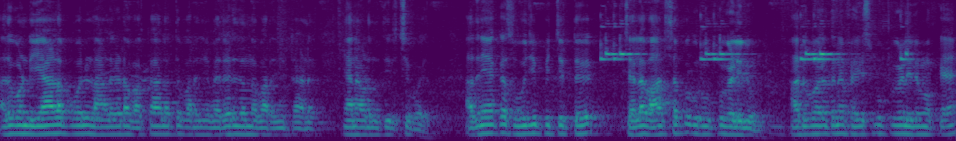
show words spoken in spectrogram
അതുകൊണ്ട് ഇയാളെ പോലുള്ള ആളുകളുടെ വക്കാലത്ത് പറഞ്ഞ് വരരുതെന്ന് പറഞ്ഞിട്ടാണ് ഞാൻ അവിടെ നിന്ന് തിരിച്ചു പോയത്. അതിനെയൊക്കെ സൂചിപ്പിച്ചിട്ട് ചില വാട്സപ്പ് ഗ്രൂപ്പുകളിലും അതുപോലെ തന്നെ ഫേസ്ബുക്കുകളിലുമൊക്കെ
